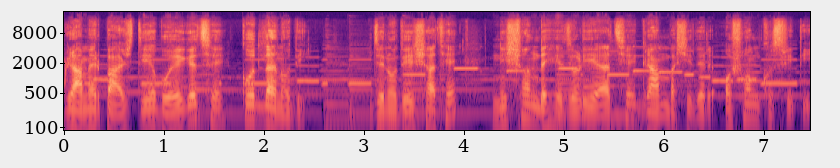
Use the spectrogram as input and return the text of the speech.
গ্রামের পাশ দিয়ে বয়ে গেছে কোদলা নদী। যে নদীর সাথে নিঃসন্দেহে জড়িয়ে আছে গ্রামবাসীদের অসংখ্য স্মৃতি।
